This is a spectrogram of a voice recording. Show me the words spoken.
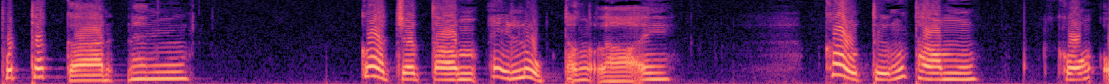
พุทธการนั้น ก็จะทำให้ลูกทั้งหลาย เข้าถึงธรรมของอ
